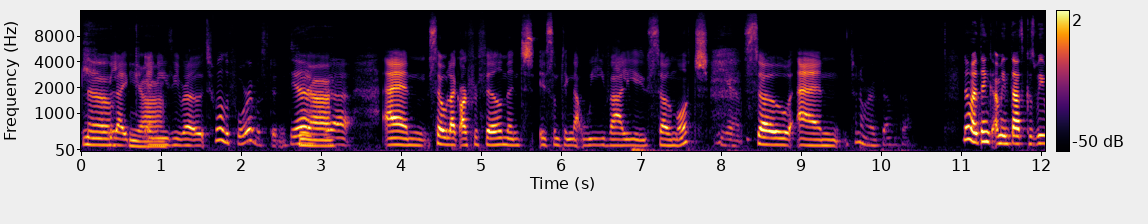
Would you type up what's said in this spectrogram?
take No. like Yeah. an easy road. Well, the four of us didn't. Yeah. Yeah. Yeah. Um. So like our fulfillment is something that we value so much. Yeah. So um, I don't know where I was going with that. No, I think I mean that's because we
